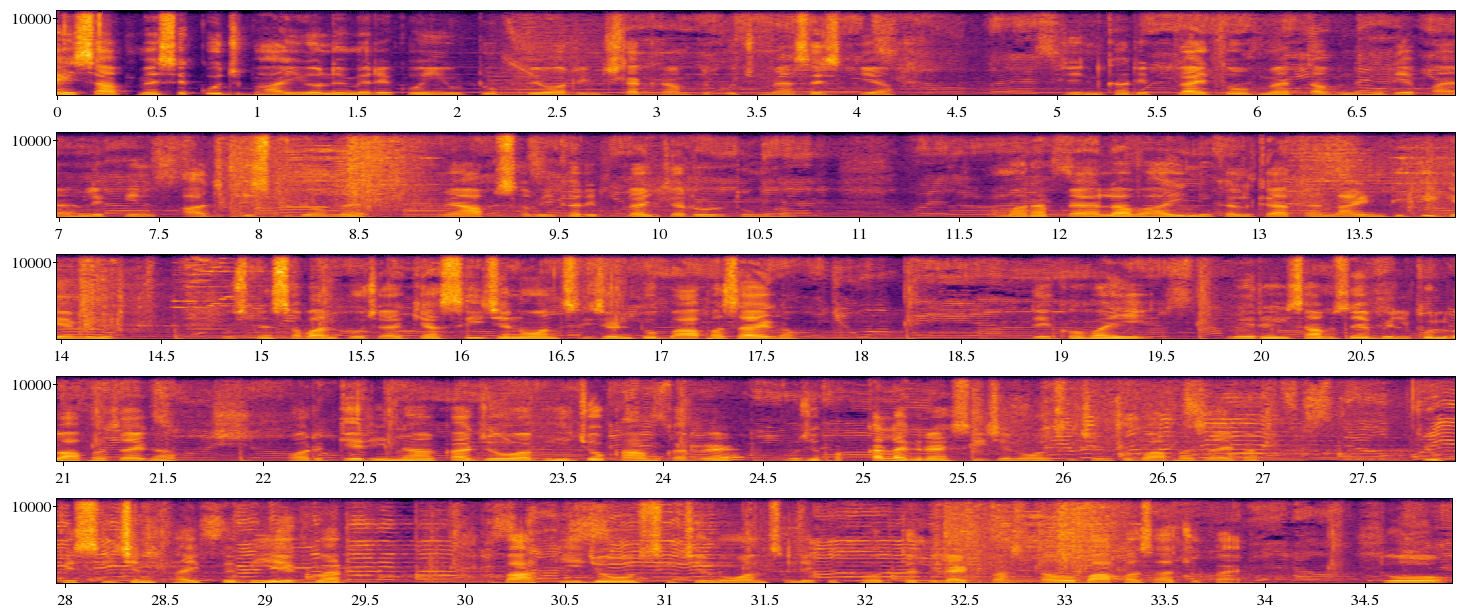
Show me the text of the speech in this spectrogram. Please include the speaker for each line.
Speaker 1: Guys आप में से कुछ भाइयों ने मेरे को यूट्यूब पे और इंस्टाग्राम पे कुछ मैसेज किया, जिनका रिप्लाई तो मैं तब नहीं दे पाया, लेकिन आज की इस वीडियो में मैं आप सभी का रिप्लाई ज़रूर दूँगा। हमारा पहला भाई निकल के आता है 90 की गेमिंग उसने सवाल पूछा है, क्या सीज़न वन सीज़न टू वापस आएगा? देखो भाई, मेरे हिसाब से बिल्कुल वापस आएगा। और गेरीना का जो अभी जो काम कर रहा है, मुझे पक्का लग रहा है सीज़न वन सीज़न टू वापस आएगा। क्योंकि सीज़न फाइव पे भी एक बार बाकी जो सीज़न वन से लेकर फोर तक इलाइट पास था वो वापस आ चुका है। तो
